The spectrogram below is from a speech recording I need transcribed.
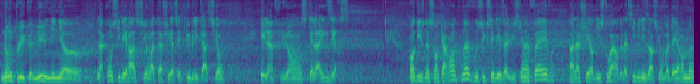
non plus que nul n'ignore la considération attachée à cette publication et l'influence qu'elle a exercée. En 1949, vous succédez à Lucien Fèvre à la chaire d'histoire de la civilisation moderne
